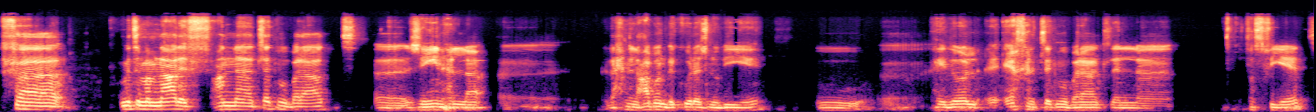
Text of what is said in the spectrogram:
فمثل ما بنعرف عندنا ثلاث مباريات آه، جايين هلا آه، رح نلعبهم بكورة جنوبية وهيدول آخر ثلاث مباريات للتصفيات.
